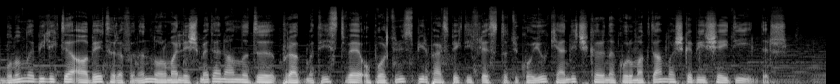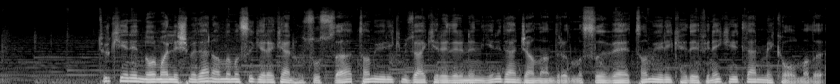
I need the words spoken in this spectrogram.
Bununla birlikte AB tarafının normalleşmeden anladığı pragmatist ve oportunist bir perspektifle statükoyu kendi çıkarına korumaktan başka bir şey değildir. Türkiye'nin normalleşmeden anlaması gereken husussa tam üyelik müzakerelerinin yeniden canlandırılması ve tam üyelik hedefine kilitlenmek olmalı.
